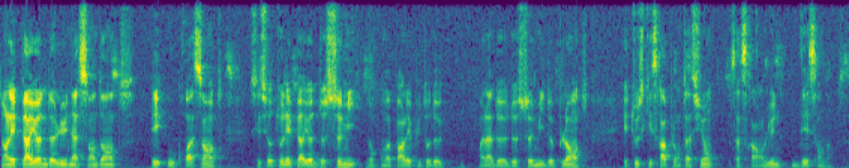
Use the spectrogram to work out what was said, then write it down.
dans les périodes de lune ascendante et ou croissante, c'est surtout les périodes de semis. Donc on va parler plutôt de, voilà, de, semis de plantes, et tout ce qui sera plantation, ça sera en lune descendante.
